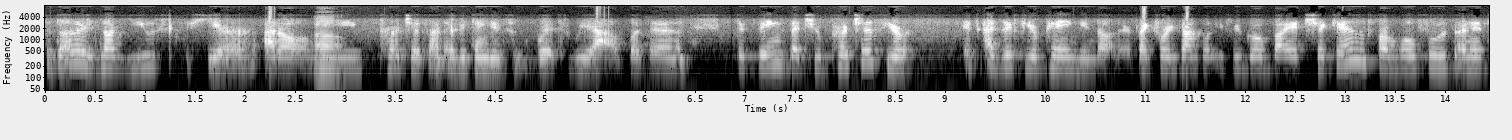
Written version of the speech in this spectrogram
The dollar is not used here at all. Oh. We purchase and everything is with rial, but then the things that you purchase, you're it's as if you're paying in dollars. Like for example, if you go buy a chicken from Whole Foods and it's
